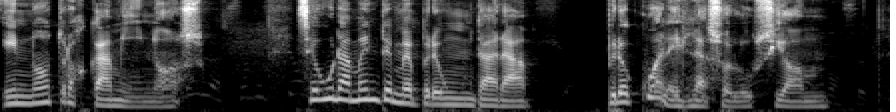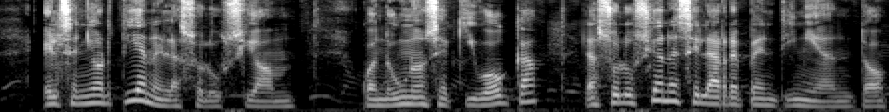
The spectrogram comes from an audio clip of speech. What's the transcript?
en otros caminos. Seguramente me preguntará, ¿pero cuál es la solución? El Señor tiene la solución. Cuando uno se equivoca, la solución es el arrepentimiento.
